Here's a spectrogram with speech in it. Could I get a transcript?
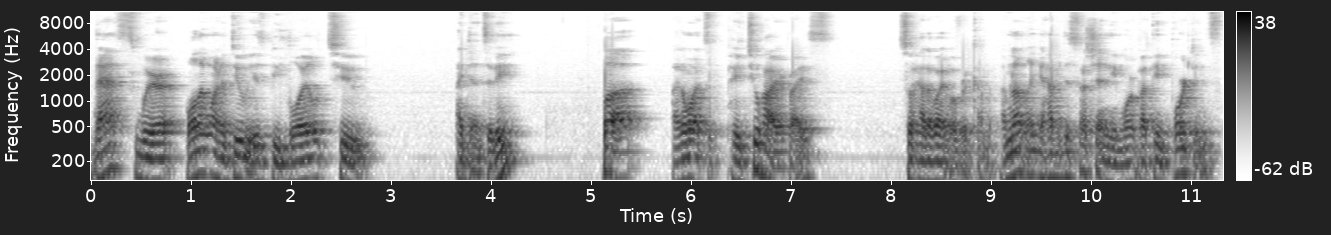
That's where all I want to do is be loyal to identity, but I don't want to pay too high a price. So how do I overcome it? I'm not going to have a discussion anymore about the importance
